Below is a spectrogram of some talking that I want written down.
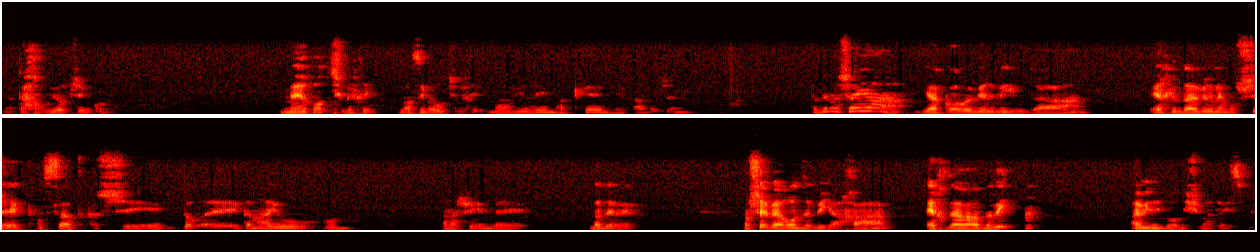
לתחרויות שהם קוראים. מרוץ שליחים. מה עושים מרוץ שליחים? מעבירים מקל מאחד לשני. אז זה מה שהיה. יעקב העביר ליהודה, איך יהודה העביר למשה, קצת קשה. טוב, אה, כמה היו עוד אנשים אה, בדרך. משה ואהרון זה ביחד. איך זה עבר דוד? הנה בואו נשמע את ההסבר.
